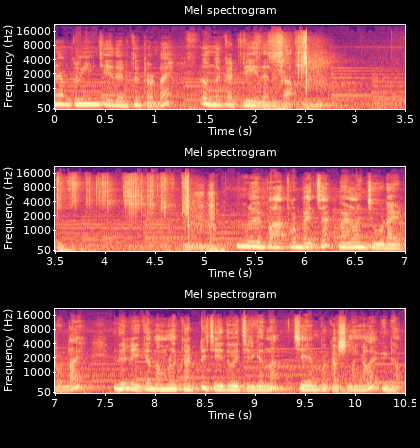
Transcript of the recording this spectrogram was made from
ഞാൻ ക്ലീൻ ചെയ്തെടുത്തിട്ടുണ്ട്. ഇതൊന്ന് കട്ട് ചെയ്തെടുക്കാം. നമ്മളൊരു പാത്രം വെച്ച് വെള്ളം ചൂടായിട്ടുണ്ട്. ഇതിലേക്ക് നമ്മൾ കട്ട് ചെയ്ത് വെച്ചിരിക്കുന്ന ചേമ്പ് കഷ്ണങ്ങൾ ഇടാം.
